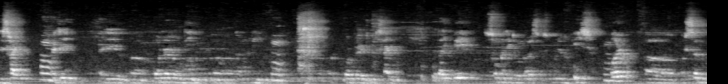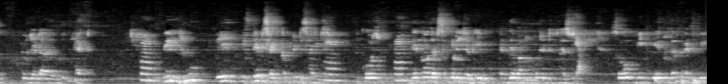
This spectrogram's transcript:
decide Hmm. as a, as a uh, owner of the uh, company Hmm. corporate to decide that I pay so many dollars or so many rupees Hmm. per uh, person whose data has been hacked. Hmm. Will you pay if they decide, company decides, Hmm. because Hmm. they know that somebody is agreed and they want to put it at rest. Yeah. So we pay to them and we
